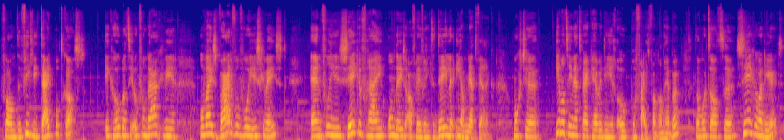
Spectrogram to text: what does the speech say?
van de Vitaliteit Podcast. Ik hoop dat hij ook vandaag weer onwijs waardevol voor je is geweest. En voel je zeker vrij om deze aflevering te delen in jouw netwerk. Mocht je iemand in je netwerk hebben die hier ook profijt van kan hebben, dan wordt dat uh, zeer gewaardeerd.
